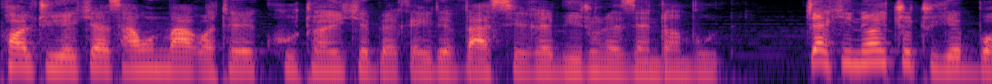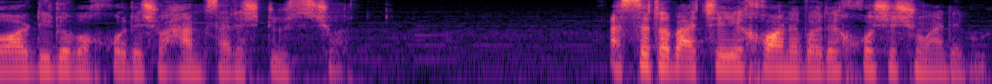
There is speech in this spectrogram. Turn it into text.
پال توی یکی از همون مقاطع کوتاهی که به قید وسیقه بیرون زندان بود جکی نایت رو توی بار دید و با خودش و همسرش دوست شد از سه تا بچه خانواده خوشش اومده بود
